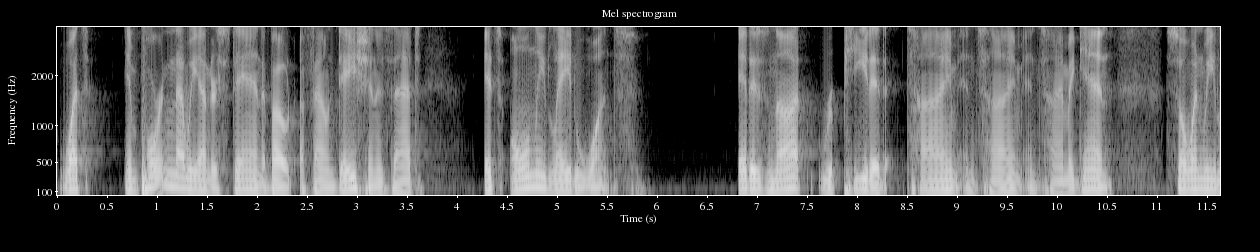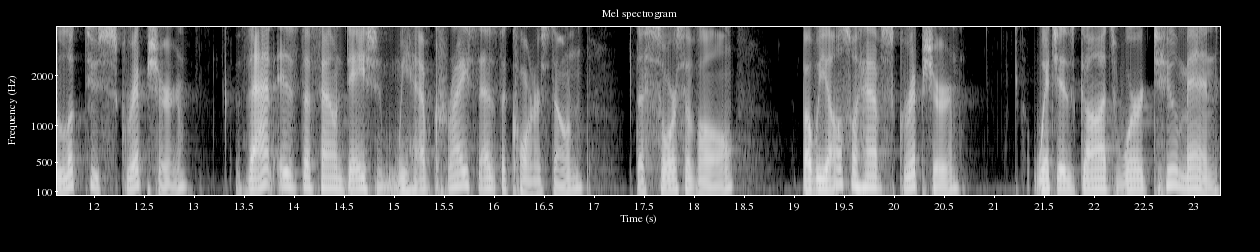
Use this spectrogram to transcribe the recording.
What's important that we understand about a foundation is that it's only laid once. It is not repeated time and time and time again. So when we look to scripture, that is the foundation. We have Christ as the cornerstone, the source of all, but we also have Scripture, which is God's word to men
